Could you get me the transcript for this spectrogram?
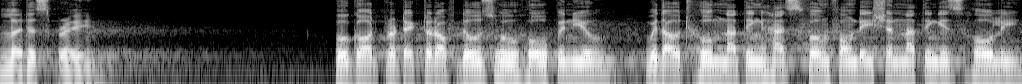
Let us pray. O God, protector of those who hope in you, without whom nothing has firm foundation, nothing is holy,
